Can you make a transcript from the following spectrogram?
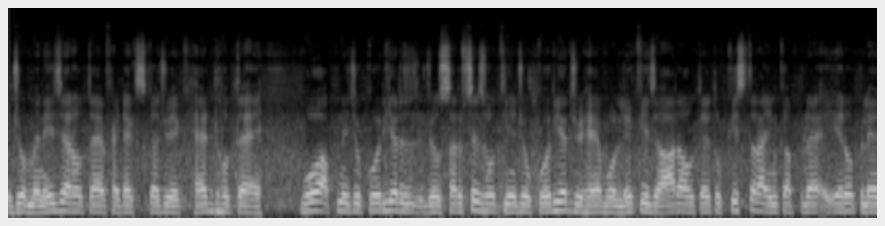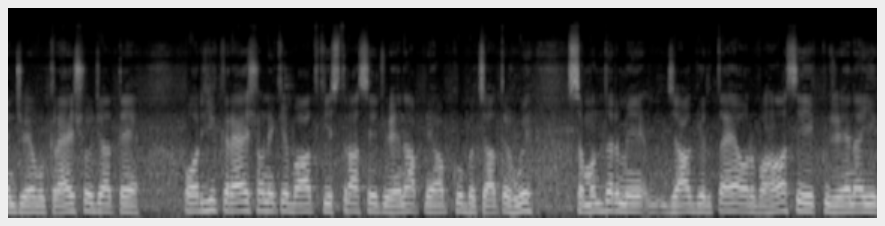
जो मैनेजर होता है फेडेक्स का जो एक हेड होता है, वो अपने जो कोरियर जो सर्विसेज़ होती हैं, जो कोरियर जो है वो लेके जा रहा होता है। तो किस तरह इनका एरोप्लेन जो है वो क्रैश हो जाता है और ये क्रैश होने के बाद किस तरह से जो है ना अपने आप को बचाते हुए समंदर में जा गिरता है और वहाँ से एक जो है ना ये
